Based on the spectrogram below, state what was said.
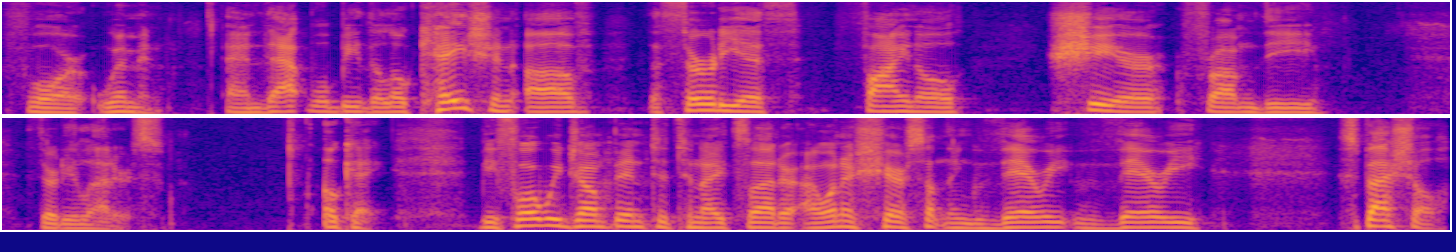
for women, and that will be the location of the 30th final shiur from the 30 letters. Okay, before we jump into tonight's letter, I want to share something very, very special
